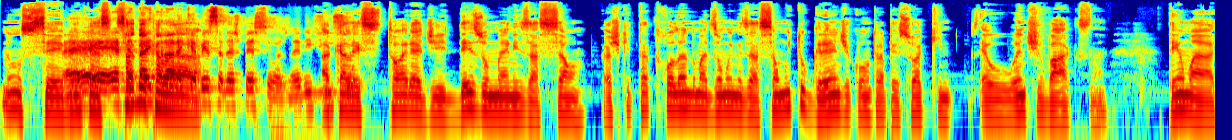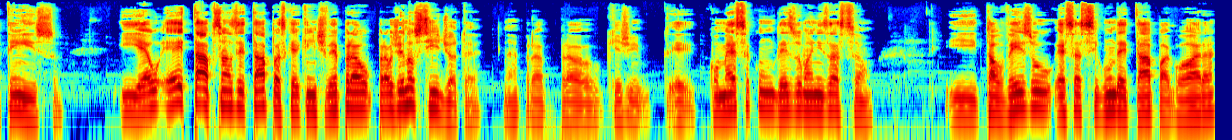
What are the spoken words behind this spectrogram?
Não sei, é, é sabe aquela na cabeça das pessoas, não é difícil. Aquela história de desumanização. Acho que está rolando uma desumanização muito grande contra a pessoa que é o anti-vax, né? Tem uma, tem isso. E é, é etapa, são as etapas que a gente vê para o genocídio até, né? Para o que a gente é, começa com desumanização. E talvez o, essa segunda etapa agora,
